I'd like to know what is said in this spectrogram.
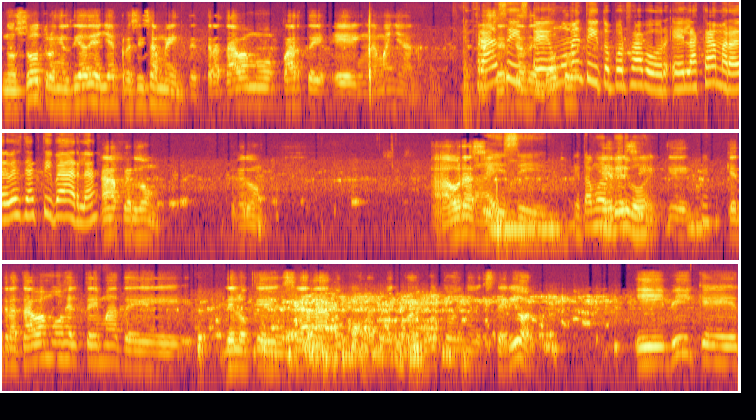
nosotros en el día de ayer precisamente tratábamos parte en la mañana. Francis, eh, un momentito, por favor. Eh, la cámara debes de activarla. Ah, perdón, perdón. Ahora sí. Ahí sí, que estamos en vivo. que, que, tratábamos el tema de, de lo que se ha dado con respecto al voto en el exterior y vi que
